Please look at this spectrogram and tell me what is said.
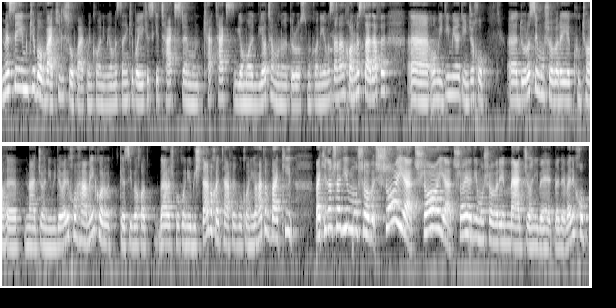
مثل این که با وکیل صحبت می‌کنیم یا مثلا اینکه با یه کسی که تکس, تکس یا مالیاتمون رو درست می‌کنه یا مثلا خانم صدف امیدی میاد اینجا خب درست مشاوره کوتاه مجانی میده ولی خب همه کارو کسی بخواد براش بکنی یا بیشتر بخواد تحقیق بکنی یا حتی وکیل وکیلم شاید یه مشاوره شاید شاید شاید یه مشاوره مجانی بهت بده. ولی خب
